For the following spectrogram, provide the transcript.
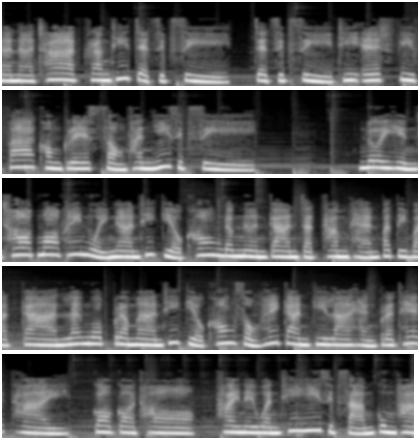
นานาชาติ ครั้งที่ 74 74 TH FIFA Congress 2024 โดยเห็นชอบมอบให้หน่วยงานที่เกี่ยวข้องดำเนินการจัดทำแผนปฏิบัติการและงบประมาณที่เกี่ยวข้องส่งให้การกีฬาแห่งประเทศไทย กกท ภายในวันที่ 23 กุมภา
